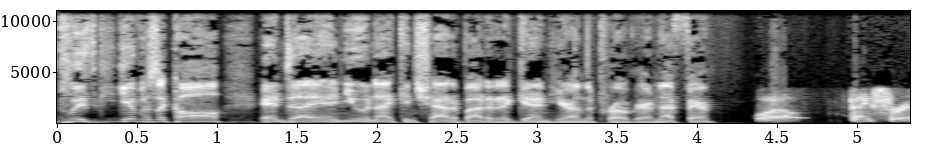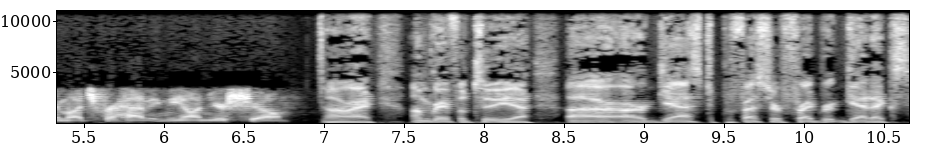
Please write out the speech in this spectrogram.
please give us a call, and and you and I can chat about it again here on the program. That fair? Well, thanks very much for having me on your show. All right. I'm grateful to you. Uh, our guest, Professor Frederick Gedicks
